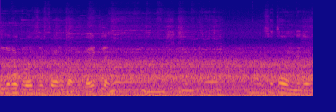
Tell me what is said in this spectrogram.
బ్యాండ్లో క్లోజ్ చేస్తే కానీ లైట్లే మనసుతో ఉంది కదా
